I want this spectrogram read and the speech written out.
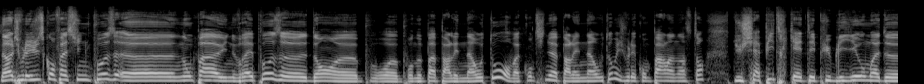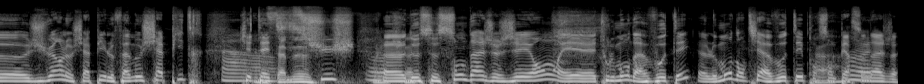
Non, je voulais juste qu'on fasse une pause, euh, non pas une vraie pause euh, dans, euh, pour, euh, pour ne pas parler de Naruto. On va continuer à parler de Naruto, mais je voulais qu'on parle un instant du chapitre qui a été publié au mois de juin, le chapitre, le fameux chapitre Ah. qui était issu Ouais. euh, de ce sondage géant et tout le monde a voté, euh, le monde entier a voté pour son Ah. personnage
